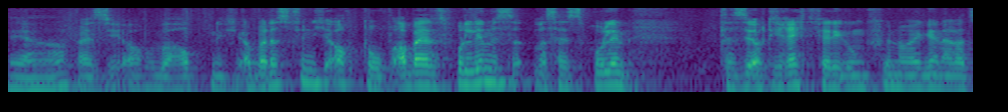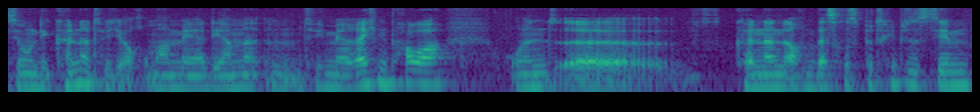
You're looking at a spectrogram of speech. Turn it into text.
Ja. Weiß ich auch überhaupt nicht. Aber das finde ich auch doof. Aber das Problem ist, was heißt das Problem? Das ist ja auch die Rechtfertigung für neue Generationen. Die können natürlich auch immer mehr. Die haben ähm, natürlich mehr Rechenpower und äh, können dann auch ein besseres Betriebssystem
